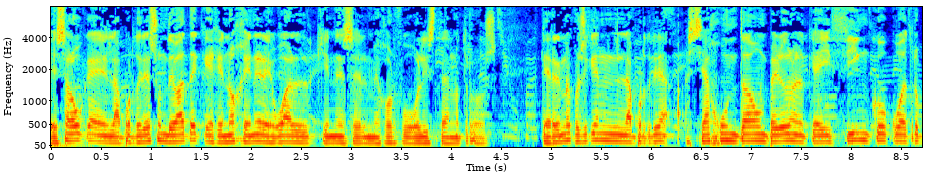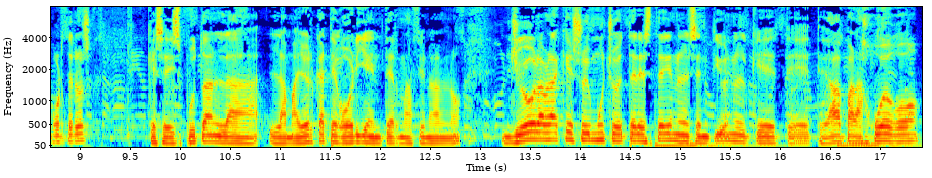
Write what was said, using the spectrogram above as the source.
Es algo que en la portería es un debate que no genera igual quién es el mejor futbolista en otros terrenos, pero sí que en la portería se ha juntado un periodo en el que hay cinco, cuatro porteros que se disputan la, la mayor categoría internacional, ¿no? Yo la verdad que soy mucho de Ter Stegen en el sentido en el que te, te da para juego,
